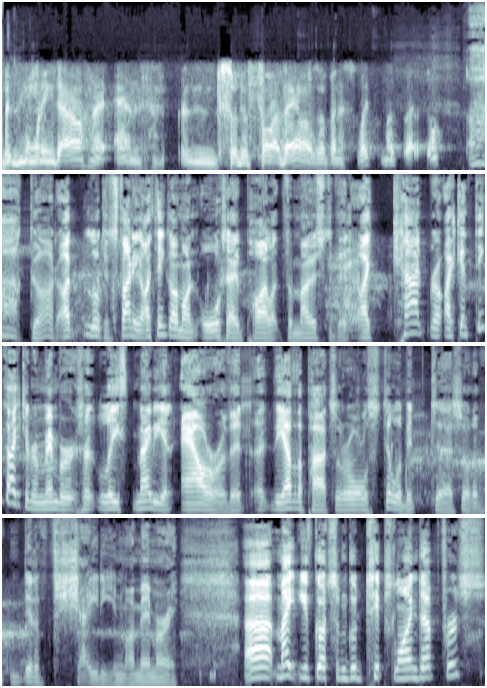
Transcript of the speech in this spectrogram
Good morning, Dale. And in sort of five hours, I've been asleep most of that time. Oh God! I, look, it's funny. I think I'm on autopilot for most of it. I can't. I can think I can remember at least maybe an hour of it. Uh, the other parts are all still a bit uh, sort of bit of shady in my memory. Uh, mate, you've got some good tips lined up for us.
